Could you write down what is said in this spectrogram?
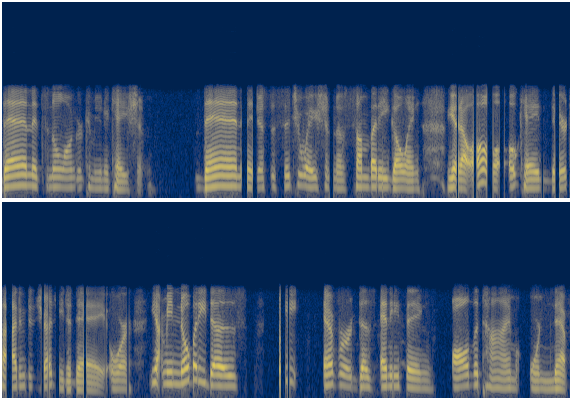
then it's no longer communication. Then it's just a situation of somebody going, you know, oh, okay, they're deciding to judge me today. Or, yeah, I mean, nobody does, nobody ever does anything all the time or never.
